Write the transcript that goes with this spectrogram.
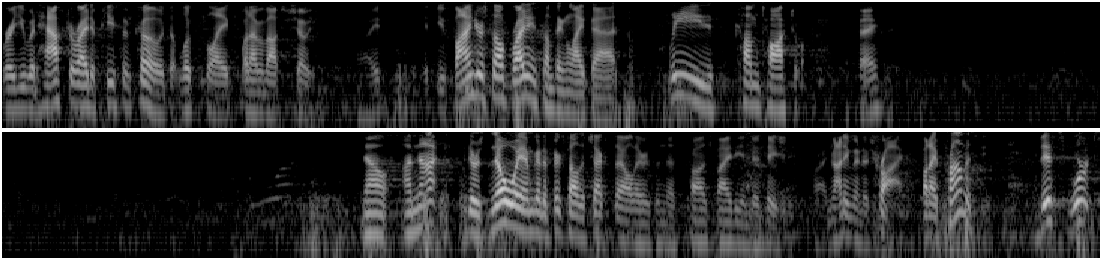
where you would have to write a piece of code that looks like what I'm about to show you. All right? If you find yourself writing something like that, please come talk to us. Okay? Now, I'm not, there's no way I'm gonna fix all the check style errors in this caused by the indentation. I'm not even gonna try. But I promise you, this works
